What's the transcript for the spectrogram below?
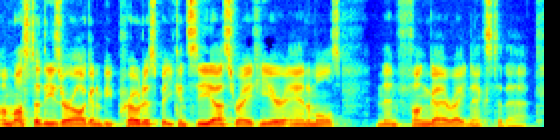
most of these are all going to be protists, but you can see us right here, animals and then fungi right next to that.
